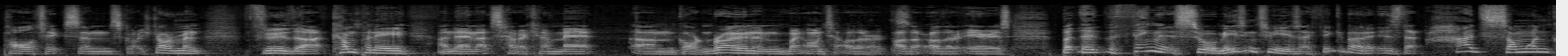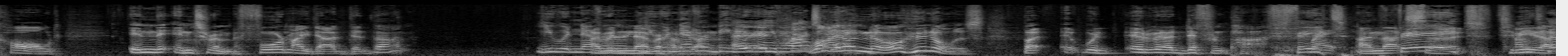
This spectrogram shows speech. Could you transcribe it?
politics and Scottish government through that company, and then that's how I kind of met um, Gordon Brown and went on to other other other areas. But the the thing that is so amazing to me as I think about it is that had someone called in the interim before my dad did that, you would never, I would never you would have never done be that. where And- you are how- today. well, I don't know. Who knows? But it would it would have been a different path. Fate. Right. And that's uh, to me I'm that's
